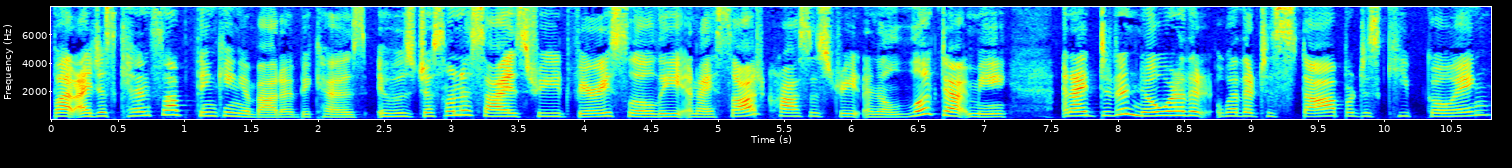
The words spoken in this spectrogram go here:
But I just can't stop thinking about it because it was just on a side street very slowly and I saw it cross the street and it looked at me and I didn't know whether whether to stop or just keep going.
